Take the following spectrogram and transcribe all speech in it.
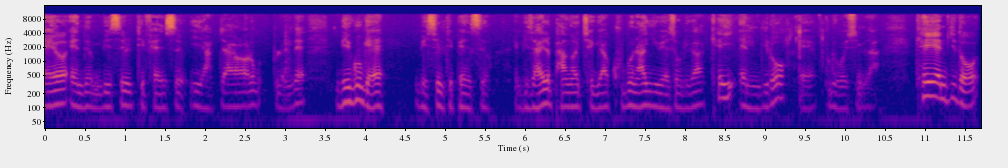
Air and Missile Defense 이 약자로 부르는데 미국의 missile defense 미사일 방어 체계와 구분하기 위해서 우리가 KAMD로 예, 부르고 있습니다. KAMD도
